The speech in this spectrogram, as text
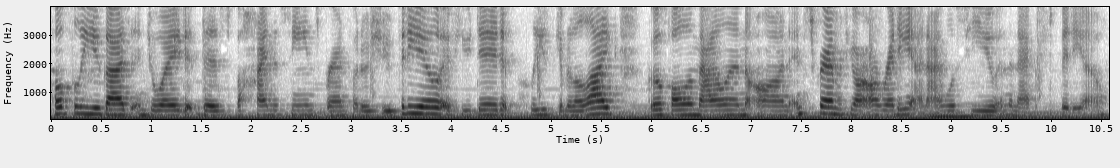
Hopefully you guys enjoyed this behind the scenes brand photo shoot video. If you did, please give it a like. Go follow Madalyn on Instagram if you aren't already and I will see you in the next video.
